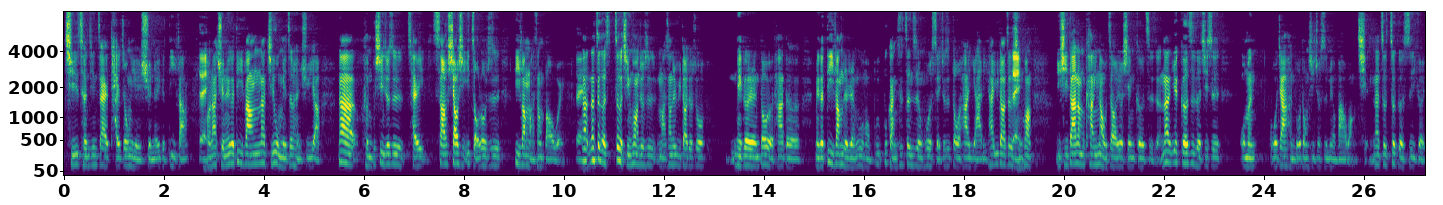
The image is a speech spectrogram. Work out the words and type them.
其实曾经在台中也选了一个地方，对哦，那选了一个地方，那其实我们也真的很需要。那很不幸，就是才消消息一走漏，就是地方马上包围。对那那这个这个情况就是马上就遇到，就是说每个人都有他的每个地方的人物哈，不不管是政治人或者谁，就是都有他的压力。他遇到这个情况，与其大家那么抗议，那我知道就先搁置着。那因为搁置着，其实我们国家很多东西就是没有办法往前。那这这个是一个，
